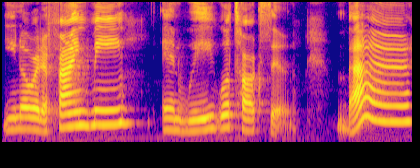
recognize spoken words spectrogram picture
You know where to find me. And we will talk soon. Bye.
